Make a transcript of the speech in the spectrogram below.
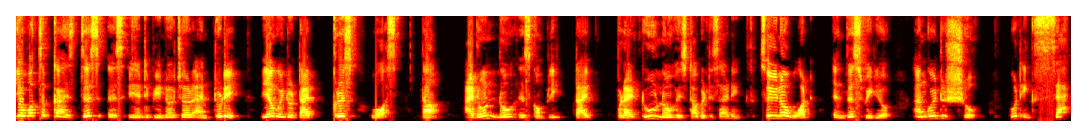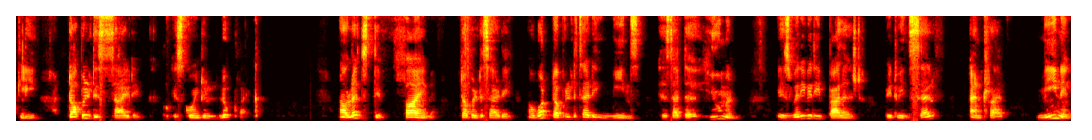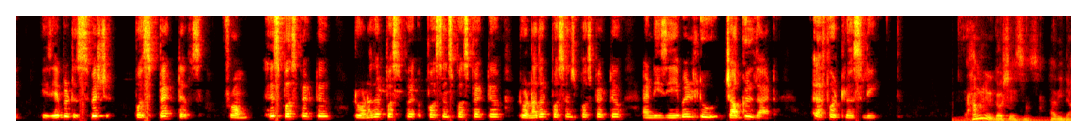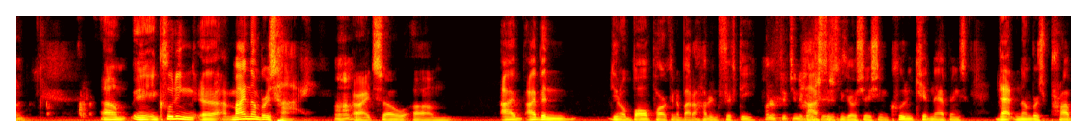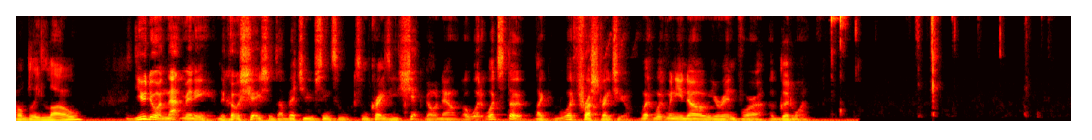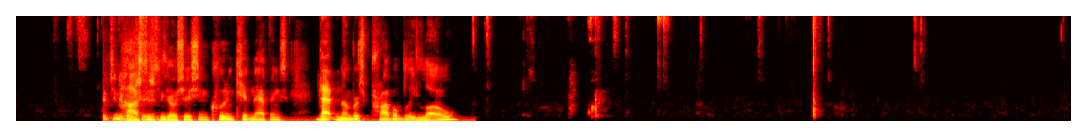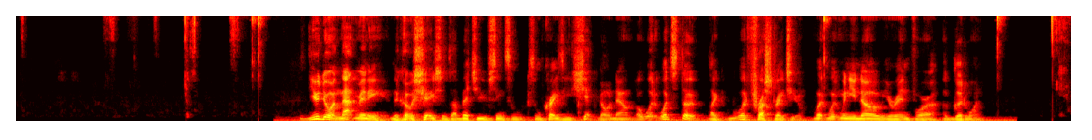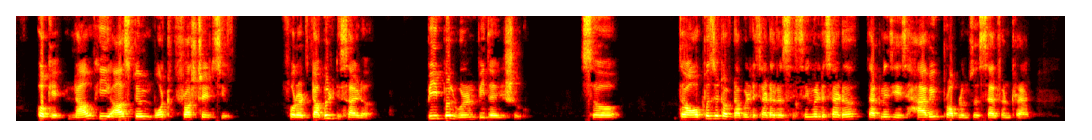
Yo, what's up guys? This is ENTP Nurture and today we are going to type Chris Voss. Now, I don't know his complete type, but I do know his double deciding. So you know what? In this video, I'm going to show what exactly double deciding is going to look like. Now let's define double deciding. Now what double deciding means is that the human is very very balanced between self and tribe, meaning is able to switch perspectives from his perspective to another perspe- person's perspective to another person's perspective and he's able to juggle that effortlessly How many negotiations have you done? um, including uh, my number is high. Uh-huh. All right, so um, I've I've been you know ballparking about 150 150 hostage negotiations. negotiation, including kidnappings. That number's probably low. You doing that many negotiations, I bet you've seen some some crazy shit go down. But What what's the like? What frustrates you? What, what when you know you're in for a, a good one? 50 Hostage negotiations. negotiation, including kidnappings. That number's probably low. You doing that many negotiations, I bet you've seen some some crazy shit go down. What what's the like? What frustrates you? What, what when you know you're in for a, a good one? Okay, now he asked him what frustrates you. For a double decider, people wouldn't be the issue. So, the opposite of double decider is a single decider. That means he's having problems with self and tribe.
